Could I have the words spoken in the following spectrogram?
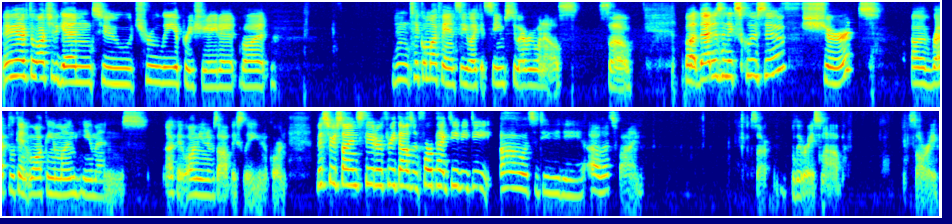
Maybe I have to watch it again to truly appreciate it, but didn't tickle my fancy like it seems to everyone else. So, but that is an exclusive shirt. A replicant walking among humans. Okay, well, I mean, it was obviously a unicorn. Mystery Science Theater 3000 4-pack DVD. Oh, it's a DVD. Oh, that's fine. Sorry, Blu-ray snob. Sorry.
